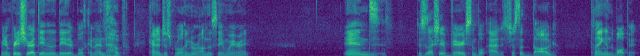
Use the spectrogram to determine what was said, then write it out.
mean, I'm pretty sure at the end of the day, they're both going to end up kind of just rolling around the same way, right? And this is actually a very simple ad. It's just a dog playing in the ball pit.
